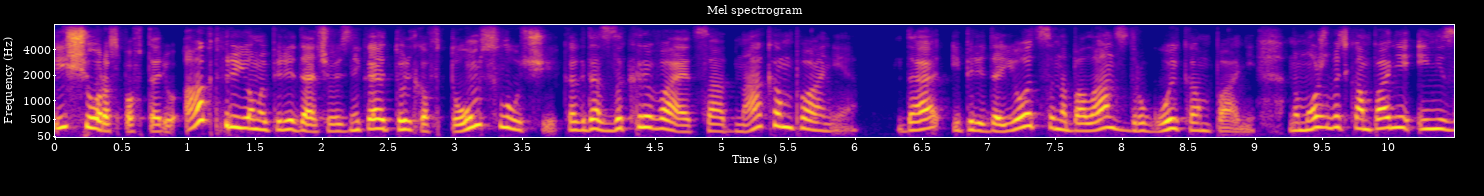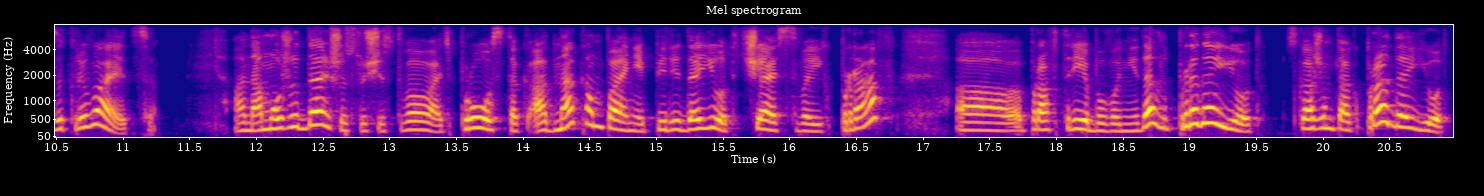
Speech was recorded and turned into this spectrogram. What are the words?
Еще раз повторю, акт приема передачи возникает только в том случае, когда закрывается одна компания, да, и передается на баланс другой компании. Но, может быть, компания и не закрывается. Она может дальше существовать. Просто одна компания передает часть своих прав, а, прав требований, да, ну, продает, скажем так, продает.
